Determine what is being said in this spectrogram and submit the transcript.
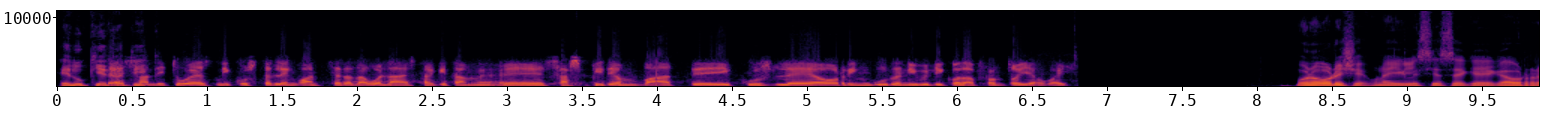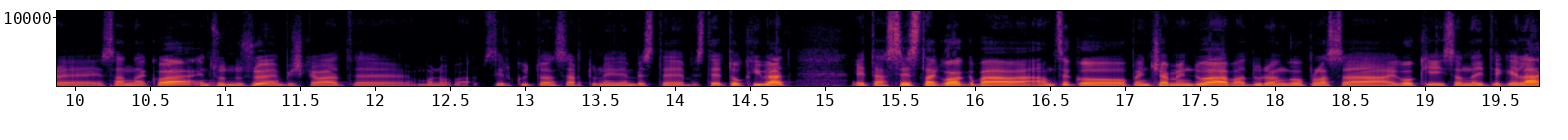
edukieratik? Ez, handitu ez, nik uste lehenko antzera dauela, ez dakit, e, bat e, ikusle hor inguruen ibiliko da frontoi hau bai. Bueno, horixe, Unai Iglesiasek eh, gaur eh, esandakoa, entzun duzu, pixka bat, eh, bueno, ba, zirkuituan sartu nahi den beste, beste toki bat, eta zestakoak ba, antzeko pentsamendua, ba, Durango plaza egokia izan daitekela,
